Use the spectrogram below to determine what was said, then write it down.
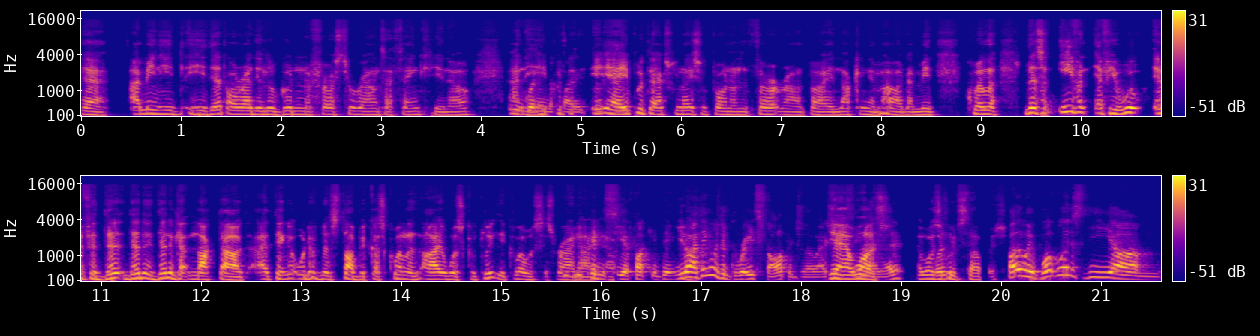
Yeah, I mean, he he did already look good in the first two rounds, I think, you know. And he, he put the, yeah, he put the explanation point on the third round by knocking him out. I mean, Quinlan, listen, even if he would, if it did, didn't, didn't get knocked out, I think it would have been stopped because Quinlan's eye was completely closed. His right you eye. couldn't see a fucking thing. You know, I think it was a great stoppage, though. yeah, it was. That, right? It was, was a good stoppage. By the way, what was the um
